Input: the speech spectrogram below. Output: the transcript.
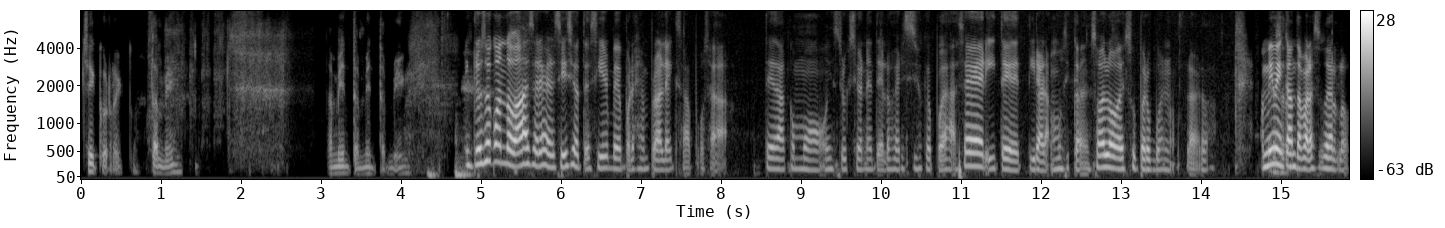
Sí, correcto, también. También, también, también. Incluso cuando vas a hacer ejercicio te sirve, por ejemplo, Alexa, o sea, te da como instrucciones de los ejercicios que puedes hacer y te tira la música en solo, es súper bueno, la verdad. A mí me encanta para hacerlo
